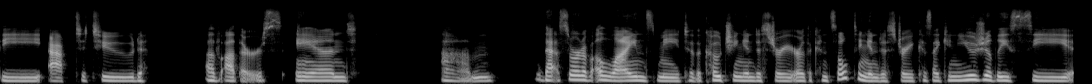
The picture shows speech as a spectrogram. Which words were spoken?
the aptitude of others. And um, that sort of aligns me to the coaching industry or the consulting industry because I can usually see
